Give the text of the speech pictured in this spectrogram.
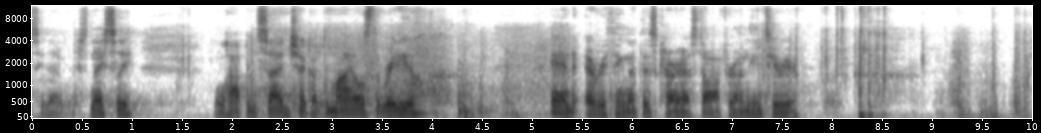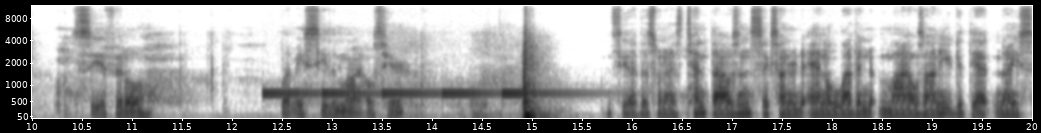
See, that works nicely. We'll hop inside, check out the miles, the radio, and everything that this car has to offer on the interior. See if it'll let me see the miles here. see that this one has 10,611 miles on it. You get that nice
